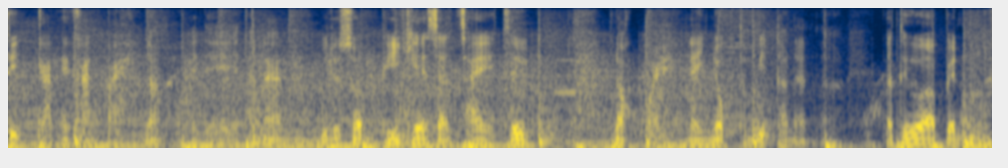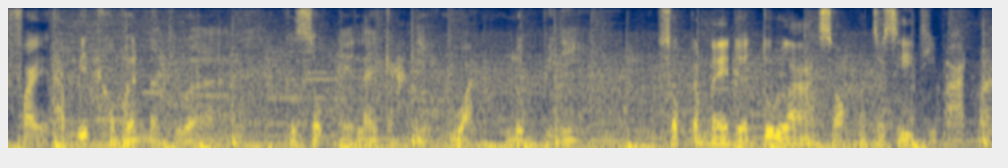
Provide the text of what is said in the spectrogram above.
ติการแข่งขันไปเนาะไอเดทางด้านบิทซนพีเคสันชัยถือน็อกไปในยกทมิตเท่านั้นก็ถือว่าเป็นไฟทับบิดของเพิ่นนะที่ว่าคือศกในรายการนี้วันลุมพินีซกกันในเดือนตุลา2024ที่ผ่านมา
